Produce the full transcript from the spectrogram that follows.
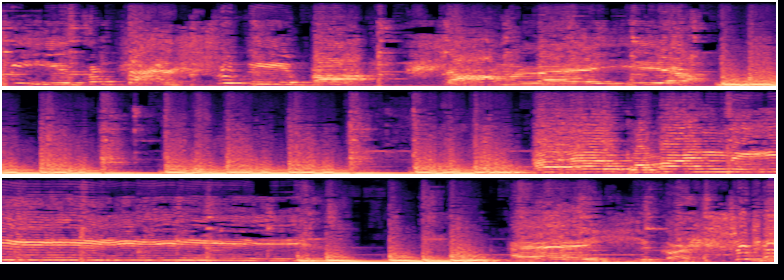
弟子暂时的吧，上来也，哎，不瞒你，哎，一个时辰，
